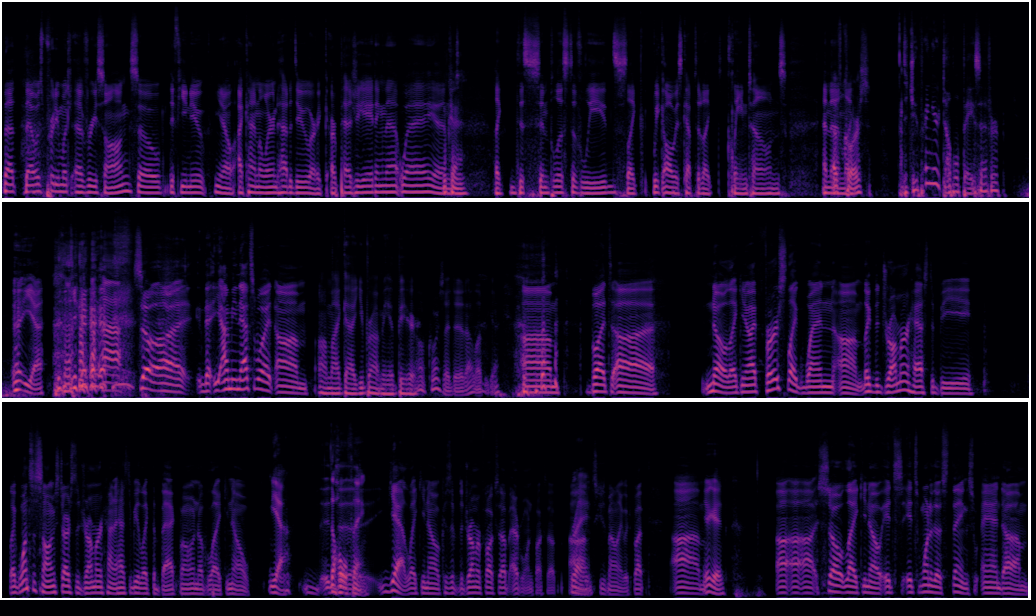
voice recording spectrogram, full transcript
that that was pretty much every song. So if you knew, you know, I kind of learned how to do ar- arpeggiating that way, and okay. like the simplest of leads. Like we always kept it like clean tones. And then, Of like, course. did you bring your double bass ever? yeah. so, uh, th- I mean, that's what. Um, Oh my god, you brought me a beer. oh, of course I did. I love you, guy. Um, but uh, no, like you know, at first, like when um, like the drummer has to be, like once a song starts, the drummer kind of has to be like the backbone of like you know Yeah. th- The whole thing. Yeah, like you know, because if the drummer fucks up, everyone fucks up. Um, Right. excuse my language, but um, You're good. Uh, uh, uh, so like you know, it's it's one of those things, and um,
